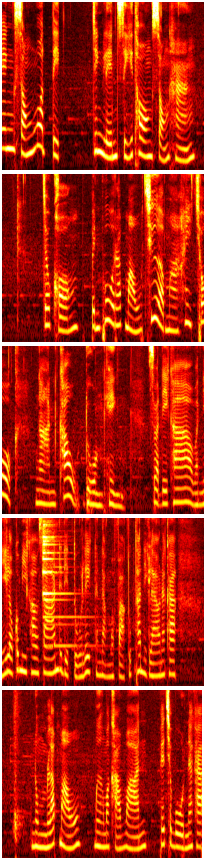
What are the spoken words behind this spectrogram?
ฮงสองงวดติด จิ้งเหลนสีทองสองหาง เจ้าของเป็นผู้รับเหมาเชื่อมาให้โชค งานเข้าดวงเฮงสวัสดีค่ะ วันนี้เราก็มีข่าวสารเด็ดๆตัวเลขดังๆมาฝากทุกท่านอีกแล้วนะคะ หนุ่มรับเหมาเมืองมะขามหวาน เพชรบูรณ์นะคะ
